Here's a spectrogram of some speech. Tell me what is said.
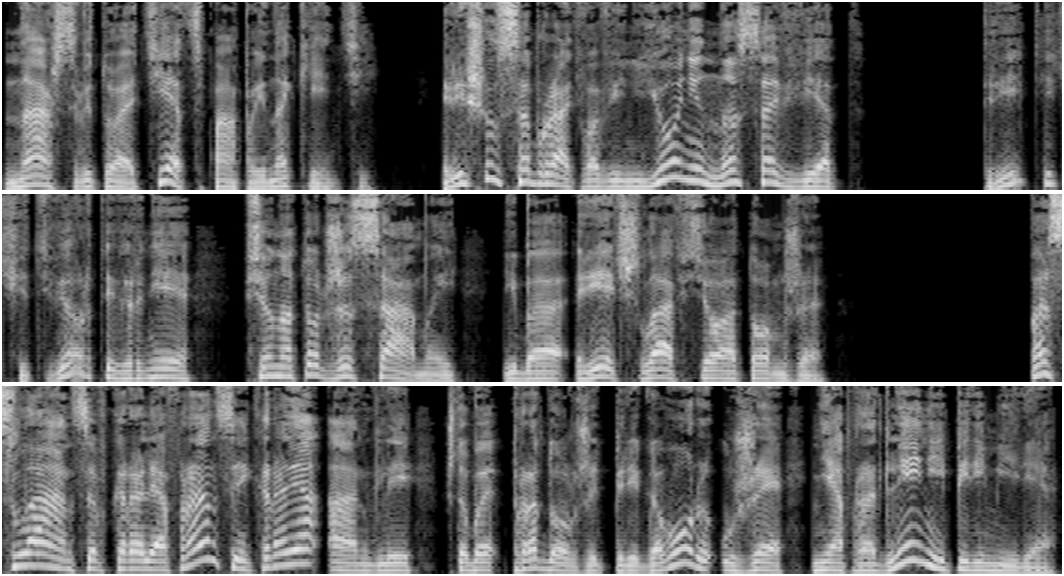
наш святой отец, папа Иннокентий, решил собрать в Авиньоне на совет. Третий, четвертый, вернее, все на тот же самый, ибо речь шла все о том же. Посланцев короля Франции и короля Англии, чтобы продолжить переговоры уже не о продлении перемирия,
